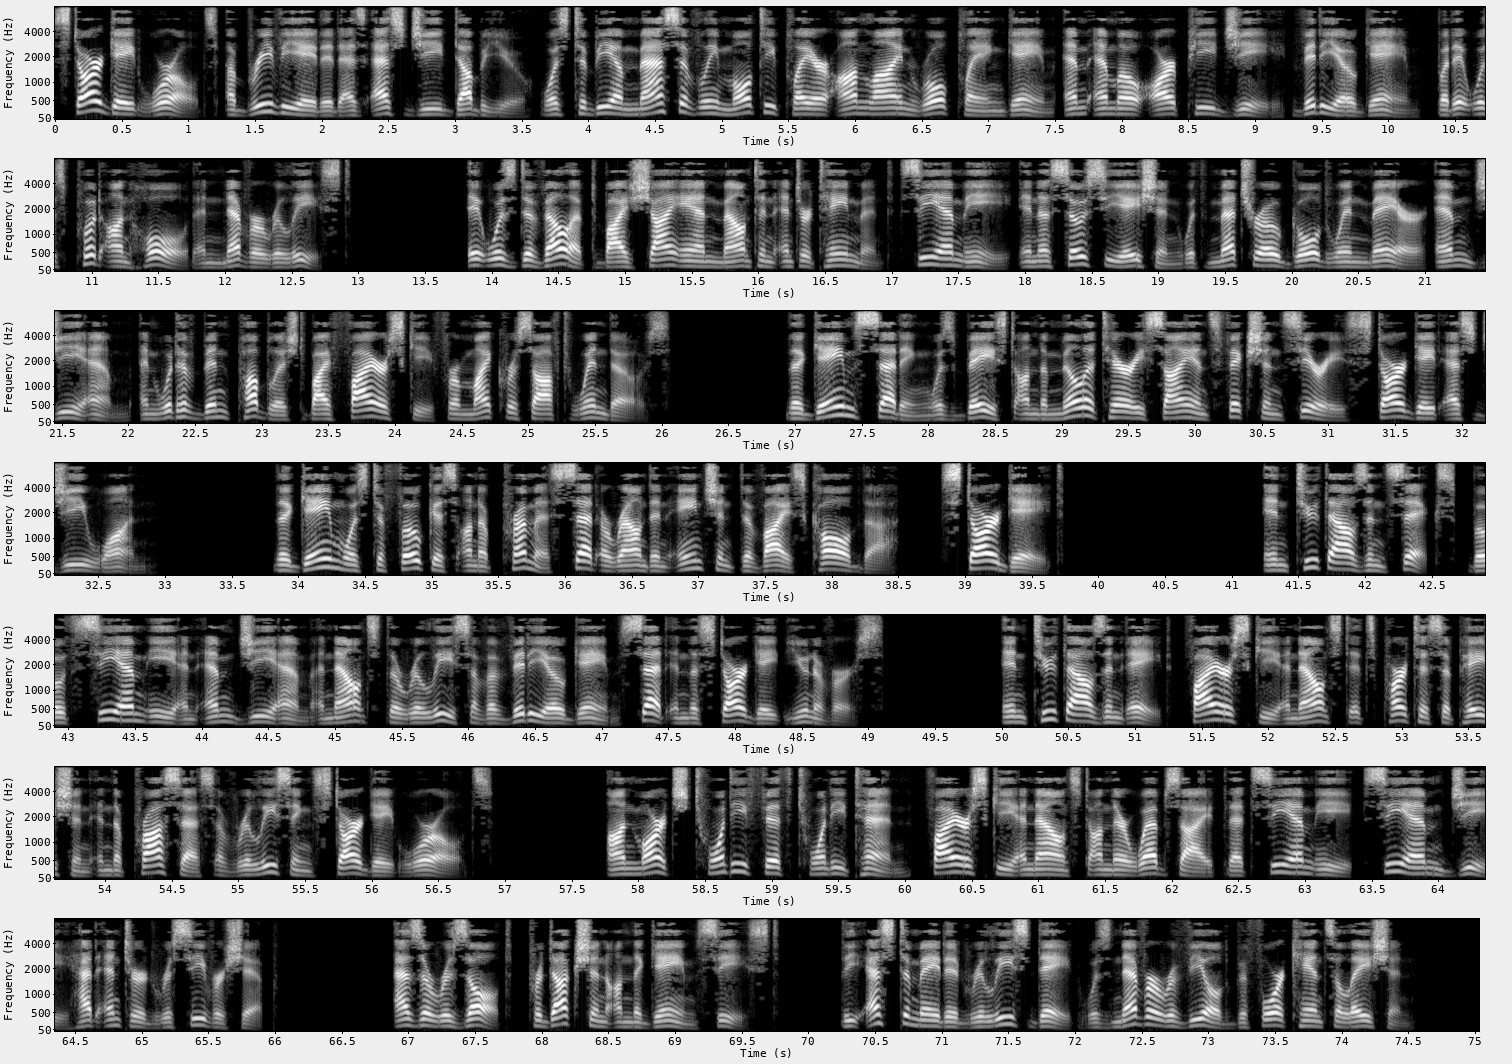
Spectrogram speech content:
Stargate Worlds abbreviated as SGW was to be a massively multiplayer online role-playing game MMORPG video game, but it was put on hold and never released. It was developed by Cheyenne Mountain Entertainment CME in association with Metro-Goldwyn-Mayer MGM and would have been published by Firesky for Microsoft Windows. The game's setting was based on the military science fiction series Stargate SG-1. The game was to focus on a premise set around an ancient device called the Stargate. In 2006, both CME and MGM announced the release of a video game set in the Stargate universe. In 2008, Firesky announced its participation in the process of releasing Stargate Worlds. On March 25, 2010, Firesky announced on their website that CME, CMG had entered receivership. As a result, production on the game ceased. The estimated release date was never revealed before cancellation,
